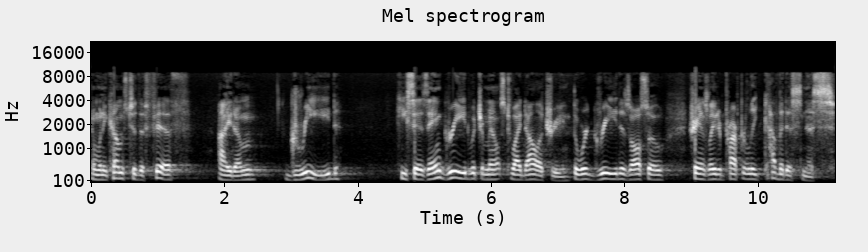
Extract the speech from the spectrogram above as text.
And when he comes to the fifth item, greed, he says, and greed, which amounts to idolatry. The word greed is also translated properly covetousness.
